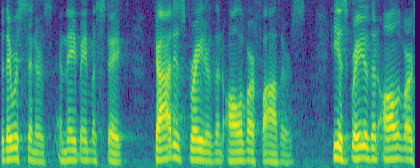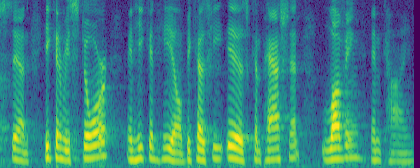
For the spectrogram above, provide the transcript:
But they were sinners and they made mistake. God is greater than all of our fathers. He is greater than all of our sin. He can restore and he can heal because he is compassionate, loving, and kind,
